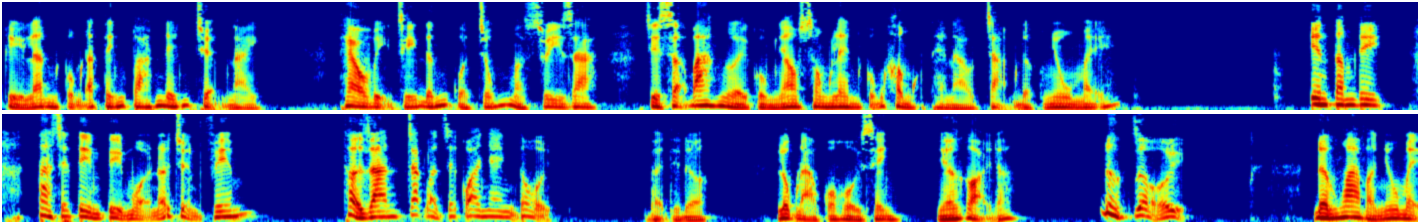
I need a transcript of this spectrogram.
kỳ lân cũng đã tính toán đến chuyện này. Theo vị trí đứng của chúng mà suy ra, chỉ sợ ba người cùng nhau xông lên cũng không thể nào chạm được nhu mễ. Yên tâm đi, ta sẽ tìm tỉ muội nói chuyện phiếm. Thời gian chắc là sẽ qua nhanh thôi. Vậy thì được. Lúc nào có hồi sinh, nhớ gọi đó. Được rồi. Đường Hoa và Nhu Mễ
